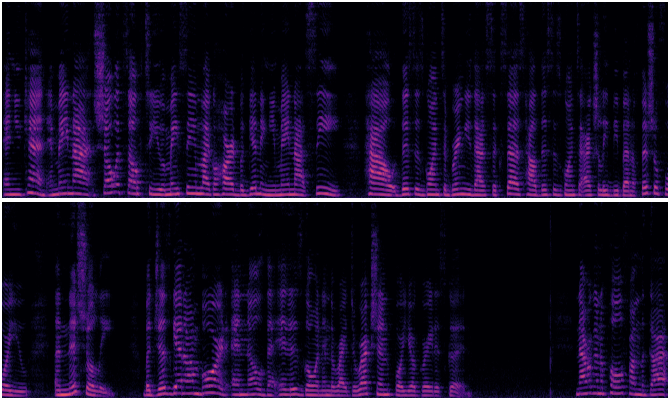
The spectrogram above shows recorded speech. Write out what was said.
and you can. It may not show itself to you. It may seem like a hard beginning. You may not see how this is going to bring you that success, how this is going to actually be beneficial for you initially. But just get on board and know that it is going in the right direction for your greatest good. Now we're going to pull from the God,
